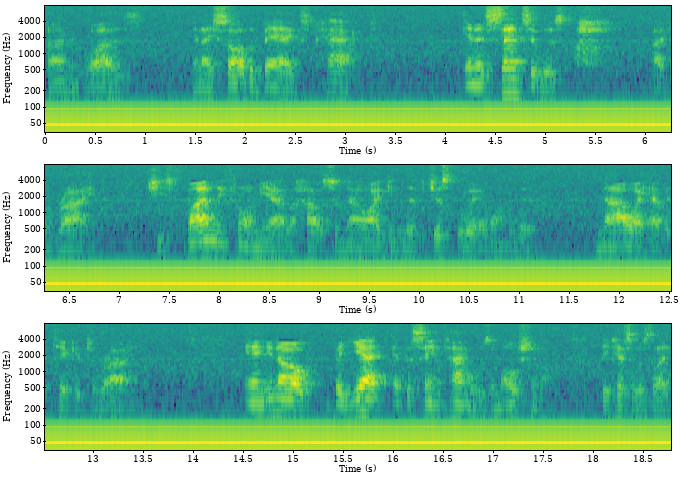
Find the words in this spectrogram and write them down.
time it was, and I saw the bags packed, in a sense it was, oh, I've arrived. She's finally thrown me out of the house, so now I can live just the way I want to live. Now I have a ticket to ride. And you know, but yet at the same time it was emotional because it was like,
